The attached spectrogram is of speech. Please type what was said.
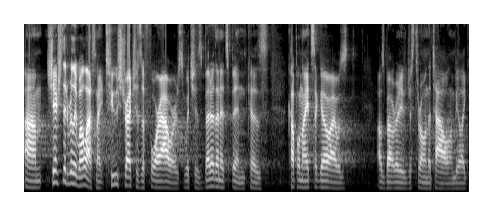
Um, she actually did really well last night, two stretches of four hours, which is better than it's been because a couple nights ago I was, I was about ready to just throw in the towel and be like,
